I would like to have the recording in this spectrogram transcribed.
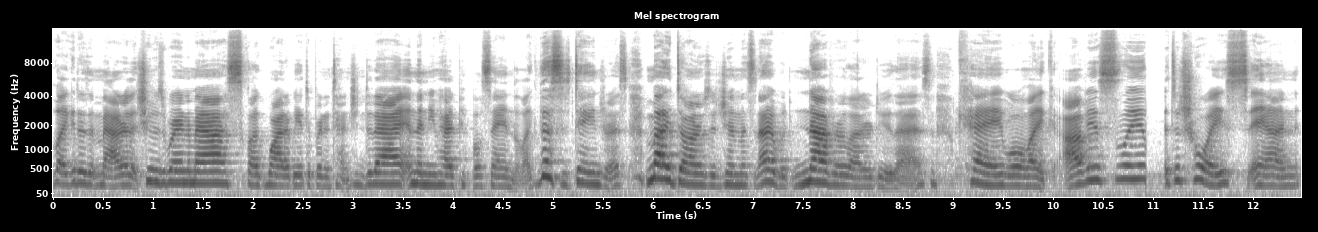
like it doesn't matter that she was wearing a mask like why do we have to bring attention to that and then you had people saying that like this is dangerous my daughter's a gymnast and i would never let her do this okay well like obviously it's a choice and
